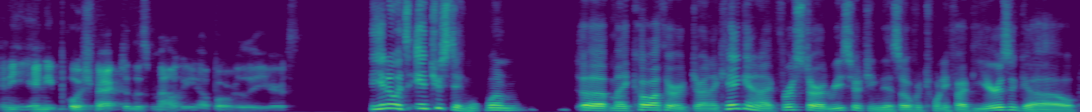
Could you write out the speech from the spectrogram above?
any any pushback to this mounting up over the years? You know, it's interesting when uh, my co-author Joanna Cagan and I first started researching this over 25 years ago.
